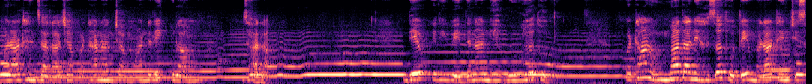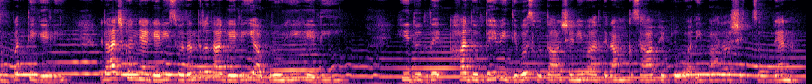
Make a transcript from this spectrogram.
मराठ्यांचा राजा पठाणांच्या मांडलिक गुलाम झाला. देवगिरी वेदनाने उघळत होती. पठाण उन्मादाने हसत होते मराठ्यांची संपत्ती गेली राजकन्या गेली स्वतंत्रता गेली अब्रूही गेली. ही दुर्दे हा दुर्दैवी दिवस होता शनिवार दिनांक सहा फेब्रुवारी बाराशे चौऱ्याण्णव.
